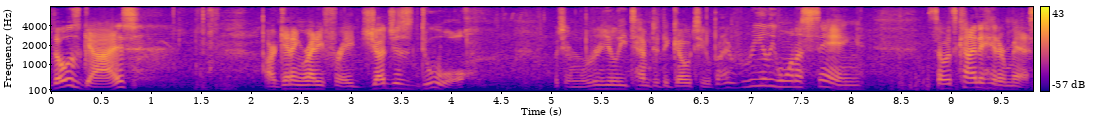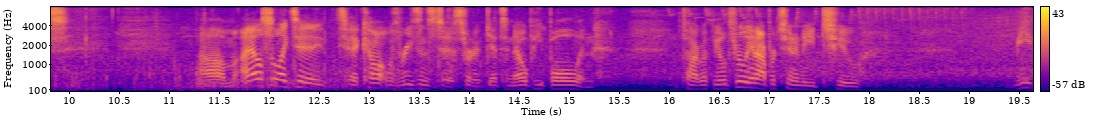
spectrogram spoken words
those guys are getting ready for a judge's duel, which I'm really tempted to go to, but I really want to sing, so it's kind of hit or miss. Um, I also like to, to come up with reasons to sort of get to know people and talk with people. It's really an opportunity to meet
